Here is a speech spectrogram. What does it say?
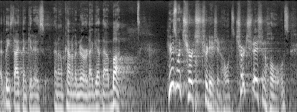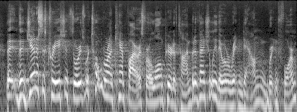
At least I think it is, and I'm kind of a nerd, I get that. But Here's what church tradition holds. Church tradition holds the, the Genesis creation stories were told around campfires for a long period of time, but eventually they were written down in written form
